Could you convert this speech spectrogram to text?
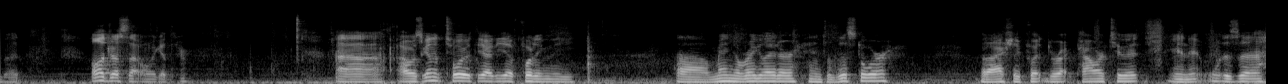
But I'll address that when we get there. Uh, I was going to toy with the idea of putting the uh, manual regulator into this door, but I actually put direct power to it, and it was uh,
